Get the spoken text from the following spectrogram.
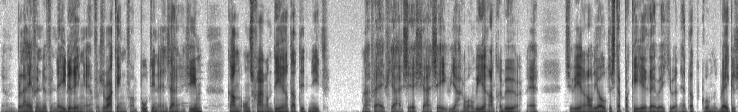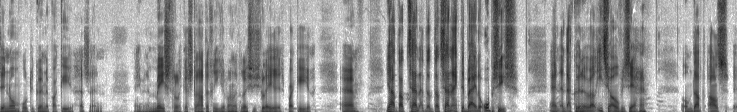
een blijvende vernedering en verzwakking van Poetin en zijn regime, kan ons garanderen dat dit niet na vijf jaar, zes jaar, zeven jaar gewoon weer gaat gebeuren. Hè? Ze weer al die auto's te parkeren, weet je wel. En dat kon, bleken ze enorm goed te kunnen parkeren. Dat zijn een van de meesterlijke strategieën van het Russische leger is parkeren. Uh, ja, dat zijn, dat, dat zijn eigenlijk de beide opties. En, en daar kunnen we wel iets over zeggen. Omdat als, uh,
